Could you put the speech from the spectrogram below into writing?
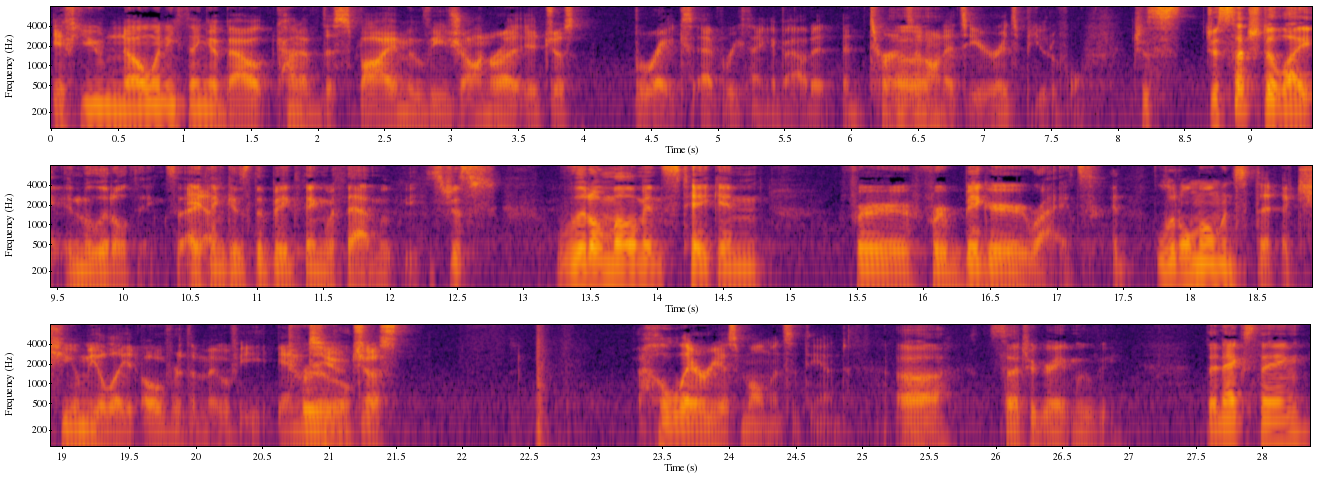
if you know anything about kind of the spy movie genre, it just breaks everything about it and turns it Oh. on its ear. It's beautiful. just just such delight in the little things i think is the big thing with that movie it's just little moments taken for for bigger rides It, little moments that accumulate over the movie into True. just hilarious moments at the end. uh such a great movie the next thing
